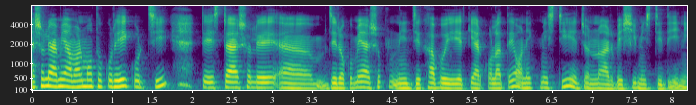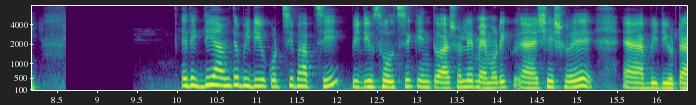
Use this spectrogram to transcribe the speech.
আসলে আমি আমার মতো করেই করছি। টেস্টটা আসলে যেরকমই আসুক, নিজে খাব এই আর কি, আর কলাতে অনেক মিষ্টি, এর জন্য আর বেশি মিষ্টি দিইনি। এদিক দিয়ে আমি তো ভিডিও করছি, ভাবছি। ভিডিও চলছে, কিন্তু আসলে মেমোরি শেষ হয়ে ভিডিওটা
